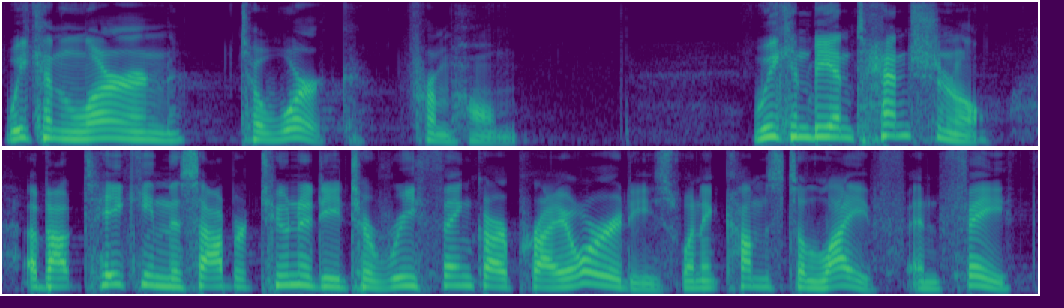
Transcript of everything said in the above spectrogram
We can learn to work from home. We can be intentional about taking this opportunity to rethink our priorities when it comes to life and faith.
